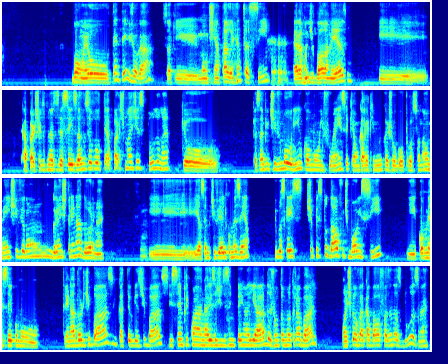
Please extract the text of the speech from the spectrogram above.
Bom, eu tentei jogar, só que não tinha talento assim, era ruim de bola mesmo. E a partir dos meus 16 anos eu voltei à parte mais de estudo, né? Que eu, que eu sempre tive o Mourinho como influência, que é um cara que nunca jogou profissionalmente e virou um grande treinador, né? E, e, eu sempre tive ele como exemplo. E busquei, tipo, estudar o futebol em si. E comecei como treinador de base, em categorias de base, e sempre com a análise de desempenho aliada junto ao meu trabalho, onde que eu acabava fazendo as duas, né?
